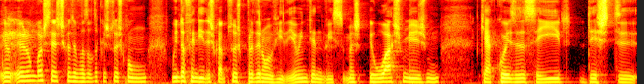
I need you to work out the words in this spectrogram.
eu, eu não gosto destas coisas em voz alta que as pessoas ficam muito ofendidas porque há pessoas que perderam a vida. Eu entendo isso, mas eu acho mesmo que há coisas a sair deste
